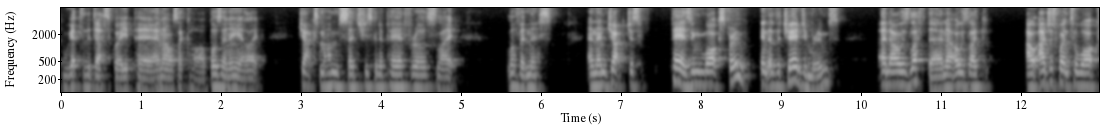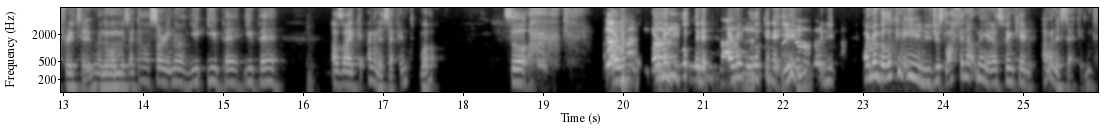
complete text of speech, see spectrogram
we get to the desk where you pay, and I was like, oh, buzzing here. Like, Jack's mum said she's going to pay for us, like, loving this. And then Jack just pays and walks through into the changing rooms. And I was left there, and I was like, I, I just went to walk through too. And the one was like, oh, sorry, no, you, you pay, you pay. I was like, hang on a second, what? So I remember, I remember looking at I remember looking at you, you I remember looking at you and you're just laughing at me, and I was thinking, hang on a second.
